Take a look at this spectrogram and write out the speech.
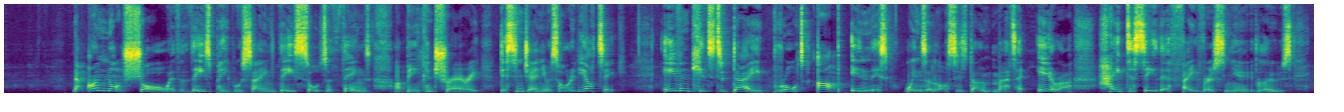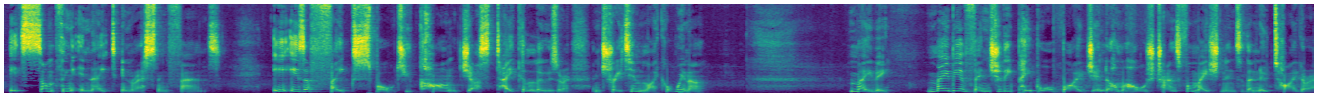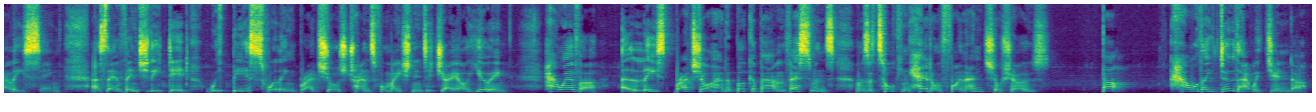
Now, I'm not sure whether these people saying these sorts of things are being contrary, disingenuous, or idiotic. Even kids today, brought up in this wins and losses don't matter era, hate to see their favourites lose. It's something innate in wrestling fans. It is a fake sport. You can't just take a loser and treat him like a winner. Maybe. Maybe eventually people will buy Jinder Mahal's transformation into the new Tiger Ali Singh, as they eventually did with beer swilling Bradshaw's transformation into J.R. Ewing. However, at least Bradshaw had a book about investments and was a talking head on financial shows. But how will they do that with Jinder?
